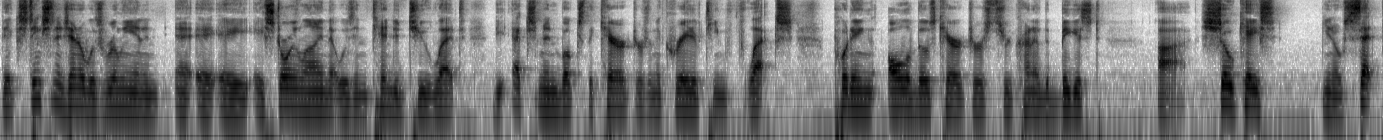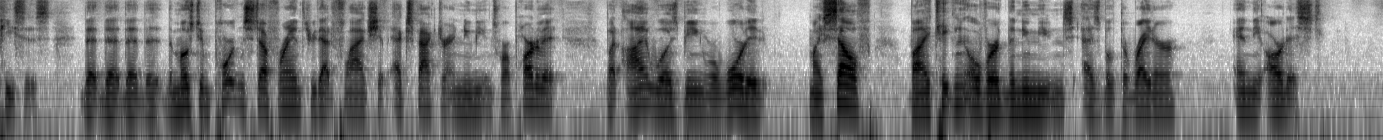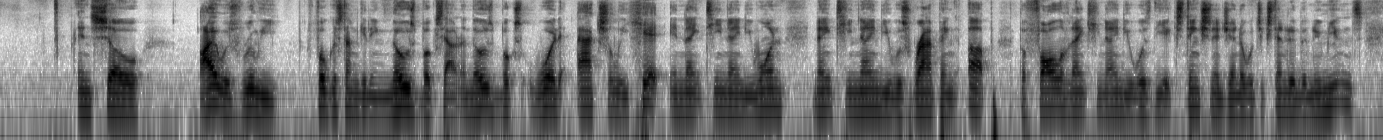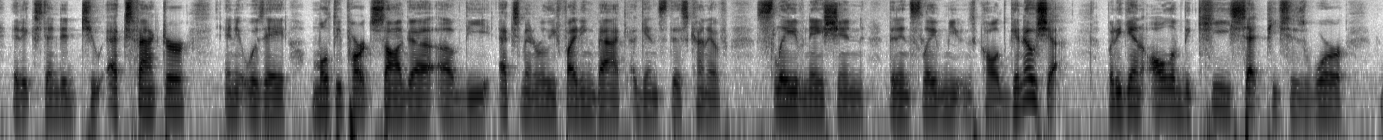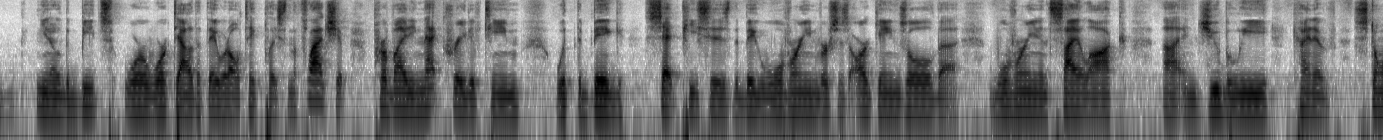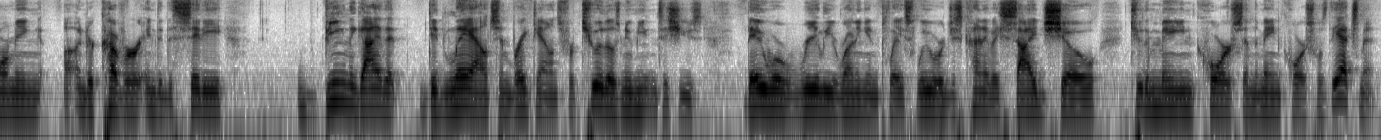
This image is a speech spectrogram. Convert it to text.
the Extinction Agenda was really an, a, a, a storyline that was intended to let the X Men books, the characters, and the creative team flex, putting all of those characters through kind of the biggest uh, showcase, you know, set pieces. The, the, the, the, the most important stuff ran through that flagship. X Factor and New Mutants were a part of it, but I was being rewarded myself by taking over the New Mutants as both the writer and the artist. And so I was really focused on getting those books out, and those books would actually hit in 1991. 1990 was wrapping up. The fall of 1990 was the Extinction Agenda, which extended the New Mutants. It extended to X Factor, and it was a multi part saga of the X Men really fighting back against this kind of slave nation that enslaved mutants called Genosha. But again, all of the key set pieces were you know the beats were worked out that they would all take place in the flagship, providing that creative team with the big set pieces, the big Wolverine versus Archangel, the Wolverine and Psylocke uh, and Jubilee kind of storming undercover into the city. Being the guy that did layouts and breakdowns for two of those New Mutants issues, they were really running in place. We were just kind of a sideshow to the main course, and the main course was the X Men.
